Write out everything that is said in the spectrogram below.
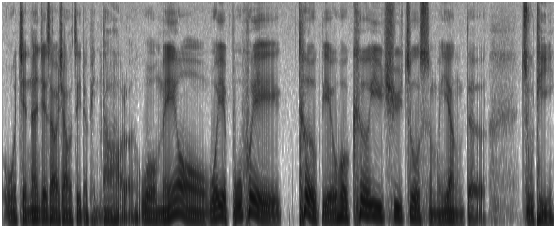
我简单介绍一下我自己的频道好了。我没有，我也不会特别或刻意去做什么样的主题，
